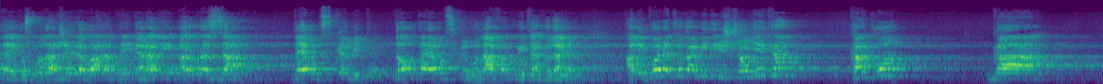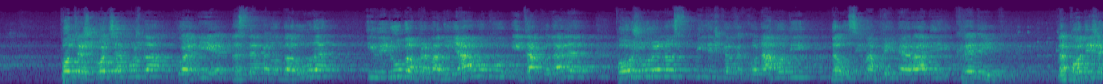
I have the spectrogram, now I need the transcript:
da je gospodar želja vada primjer radi arraza, da je obskrbitelj, da on daje obskrbu, napaku i tako dalje. Ali pored toga vidiš čovjeka kako ga poteškoća možda, koja nije na stepenu darure, ili ljubav prema dunjavuku i tako dalje, požurenost, vidiš kako navodi da uzima primjer radi kredit. Da podiže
